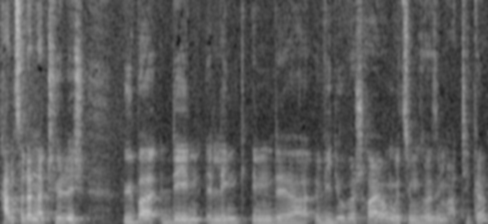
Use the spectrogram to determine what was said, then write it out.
Kannst du dann natürlich über den Link in der Videobeschreibung bzw. im Artikel.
